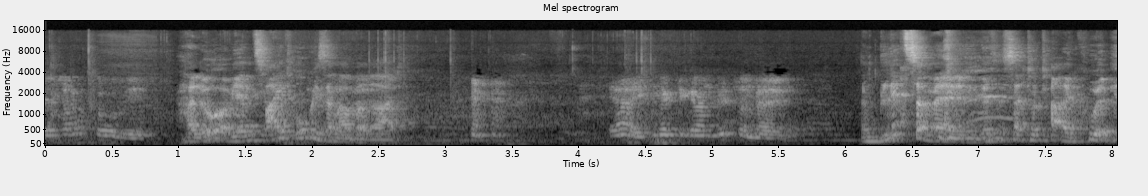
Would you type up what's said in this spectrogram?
ich bin Tobi. Hallo, wir haben zwei Tobis am Apparat. Ja, ich möchte gerne Blitzer melden. Ein Blitzer melden, das ist ja total cool.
